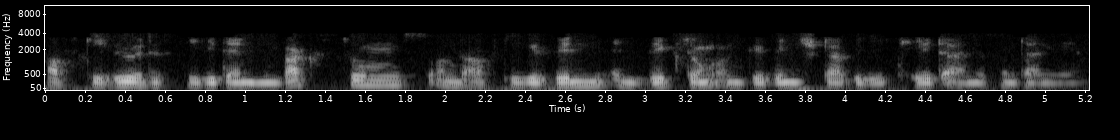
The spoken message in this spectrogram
auf die Höhe des Dividendenwachstums und auf die Gewinnentwicklung und Gewinnstabilität eines Unternehmens.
